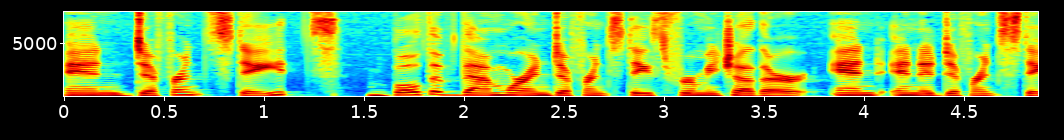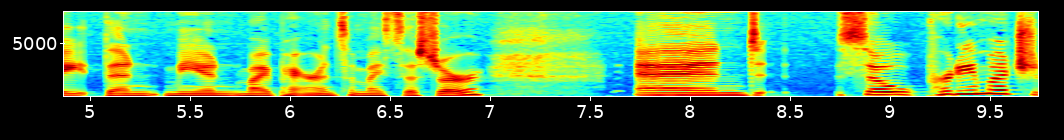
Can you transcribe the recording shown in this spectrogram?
in different states. Both of them were in different states from each other and in a different state than me and my parents and my sister. And so pretty much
